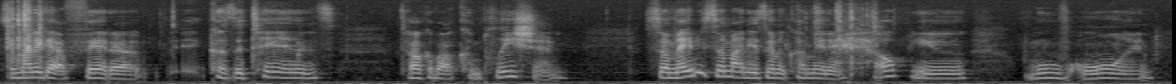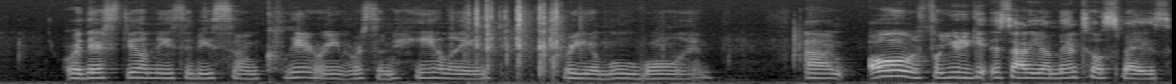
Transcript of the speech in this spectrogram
Somebody got fed up because the tens talk about completion. So maybe somebody's going to come in and help you move on, or there still needs to be some clearing or some healing for you to move on. Um, or for you to get this out of your mental space,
